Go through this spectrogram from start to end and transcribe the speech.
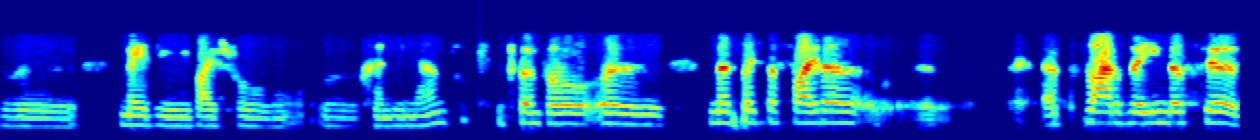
de médio e baixo rendimento. E, portanto, na sexta-feira, apesar de ainda ser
